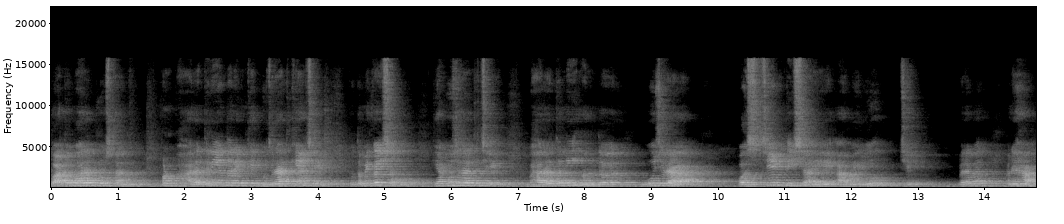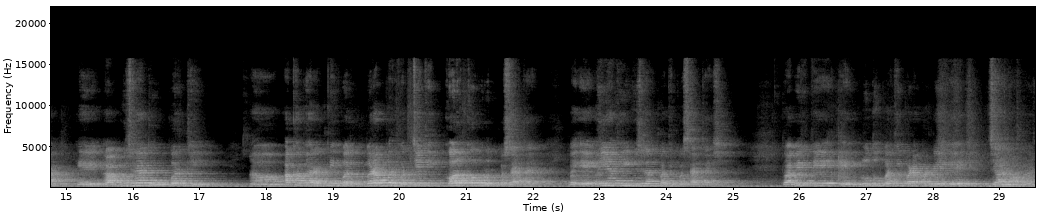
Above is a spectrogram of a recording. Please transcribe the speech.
તો આ તો ભારતનું સ્થાન છે. પણ ભારતની અંદર એમ કે ગુજરાત ક્યાં છે? તો તમે કહી શકો કે આ ગુજરાત છે. ભારતની અંદર ગુજરાત પશ્ચિમ દિશાએ આવેલું છે. બરાબર? અને હા આ ગુજરાત ઉપરથી આખા ભારતની બરાબર વચ્ચેથી કર્કવૃત પસાર થાય. તો એ અહીંયાથી ગુજરાતમાંથી પસાર થાય છે. તો આવી રીતે એ વૃત ઉપરથી પણ આપણને એ જાણવા મળે.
